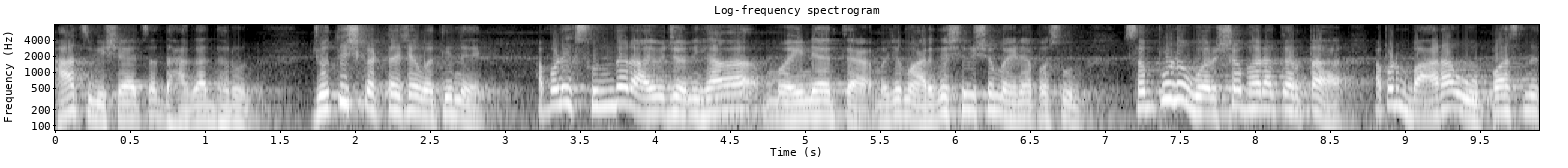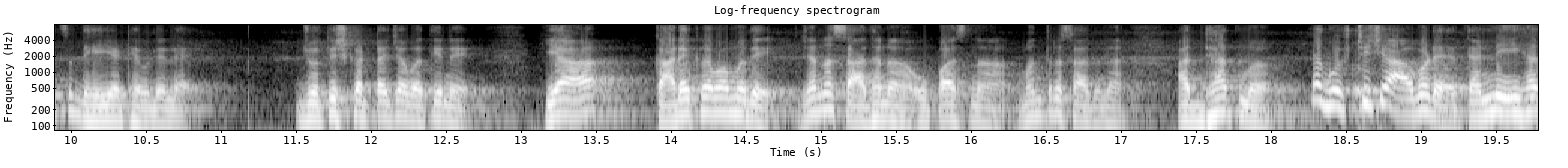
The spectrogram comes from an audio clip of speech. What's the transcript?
हाच विषयाचा धागा धरून ज्योतिष कट्टाच्या वतीने आपण एक सुंदर आयोजन ह्या महिन्याच्या म्हणजे मार्गशीर्ष महिन्यापासून संपूर्ण वर्षभराकरता आपण बारा उपासनेचं ध्येय ठेवलेलं आहे. ज्योतिष कट्टाच्या वतीने या कार्यक्रमामध्ये ज्यांना साधना उपासना मंत्रसाधना अध्यात्म या गोष्टीची आवड आहे. त्यांनी ह्या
